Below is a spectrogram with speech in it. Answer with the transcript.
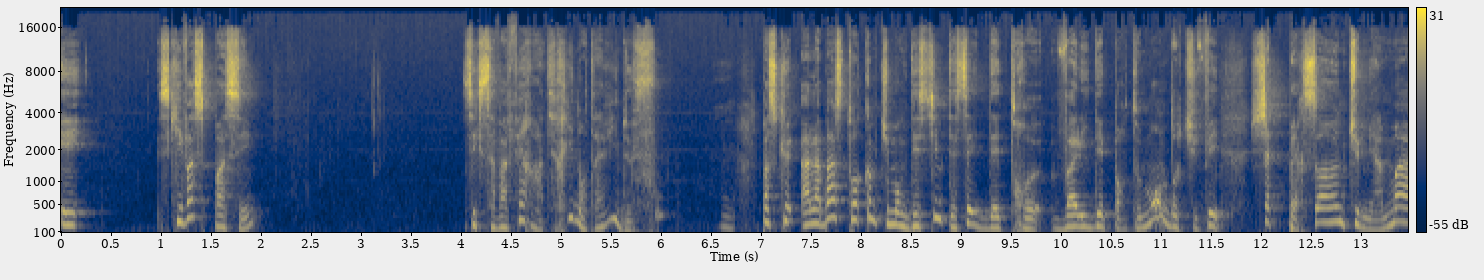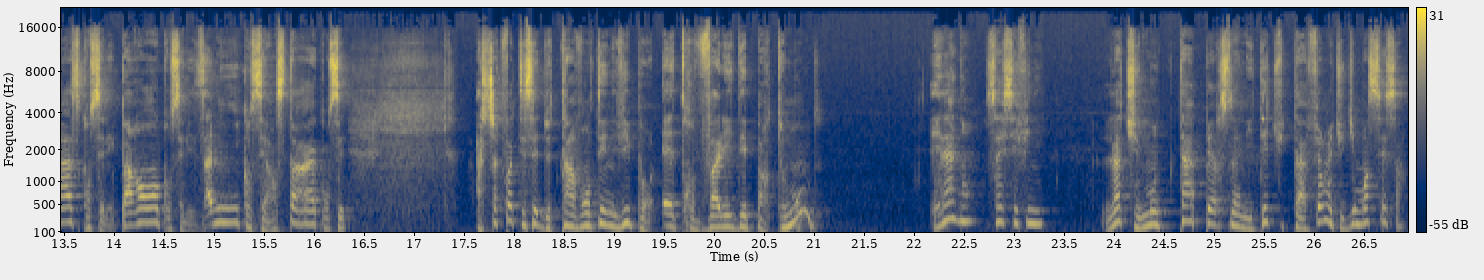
Et ce qui va se passer, c'est que ça va faire un tri dans ta vie de fou. Parce que à la base, toi, comme tu manques d'estime, tu essayes d'être validé par tout le monde. Donc tu fais chaque personne, tu mets un masque, quand c'est les parents, quand c'est les amis, quand c'est Insta, quand c'est... À chaque fois, tu essaies de t'inventer une vie pour être validé par tout le monde. Et là, non, ça, c'est fini. Là, tu montes ta personnalité, tu t'affirmes et tu dis, moi, c'est ça.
